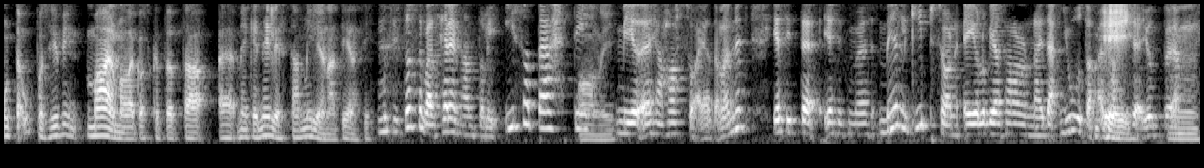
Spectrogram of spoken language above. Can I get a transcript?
Mutta upposi hyvin maailmalla, koska tota, äh, melkein 400 miljoonaa tienasi. Mutta siis tuossa vaiheessa Helen Hunt oli iso tähti, Oli. mikä on ihan hassu ajatella nyt. Ja sitten, ja sitten myös Mel Gibson ei ollut vielä sanonut näitä juutalaisia juttuja. Mm.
